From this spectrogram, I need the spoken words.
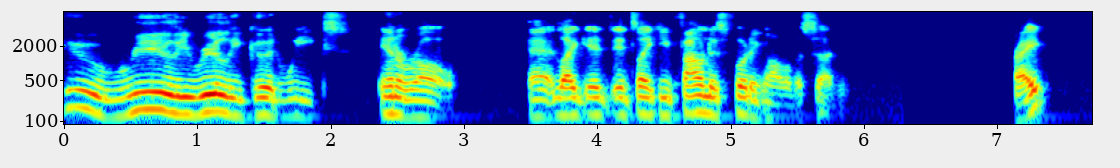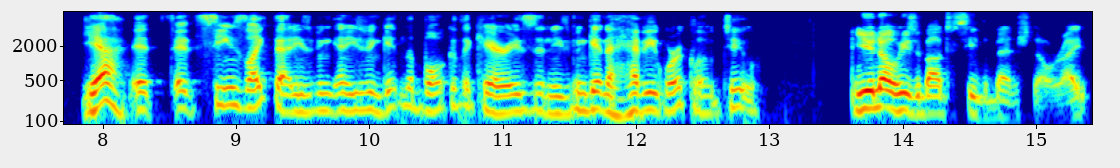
two really really good weeks in a row. Uh, like it, it's like he found his footing all of a sudden. Right? Yeah, it it seems like that. He's been he's been getting the bulk of the carries, and he's been getting a heavy workload too. You know he's about to see the bench though, right?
